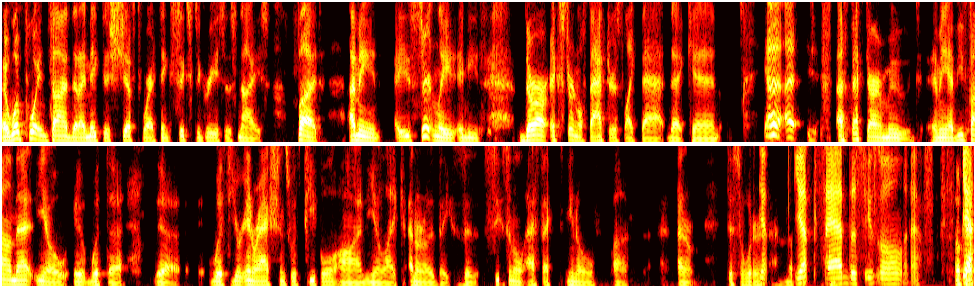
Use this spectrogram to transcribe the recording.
"At what point in time did I make this shift where I think six degrees is nice?" But I mean, certainly, I mean, there are external factors like that that can uh, affect our mood. I mean, have you found that you know it, with the the with your interactions with people on you know like I don't know the seasonal affect you know uh, I don't disorder. Yep. Yep. SAD, the seasonal F. Okay. Yeah.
